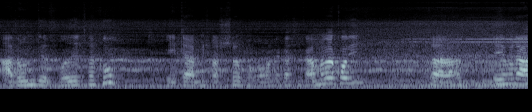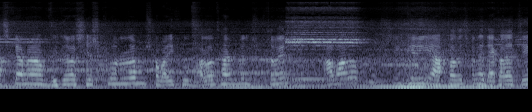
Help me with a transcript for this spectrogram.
আনন্দে ভরে থাকুক। এটা আমি সবসময় ভগবানের কাছে কামনা করি। তা, এই বলে আজকে আমি আমার ভিডিওটা শেষ করলাম। সবাই খুব ভালো থাকবেন, সুস্থ হবেন। আবারও খুব শীঘ্রই আপনাদের সঙ্গে দেখা যাচ্ছে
